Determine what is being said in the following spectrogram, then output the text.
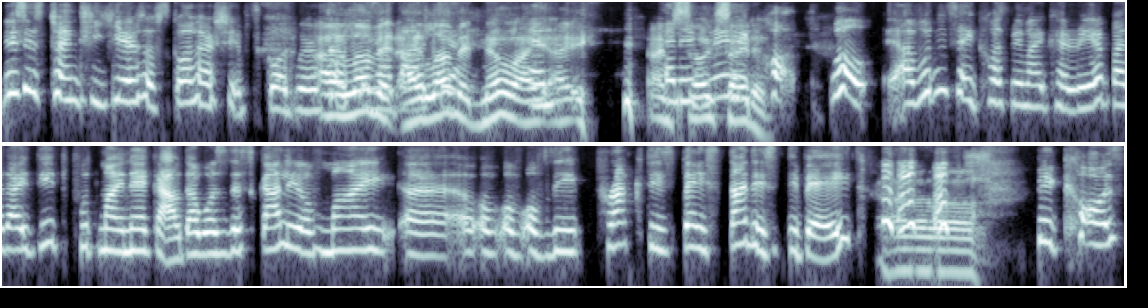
This is 20 years of scholarship scott we're i love it. I love here. it. No i and, i i'm so excited. co- well i wouldn't say it cost me my career but i did put my neck out i was the Sully of my uh, of, of the practice based studies debate uh. because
